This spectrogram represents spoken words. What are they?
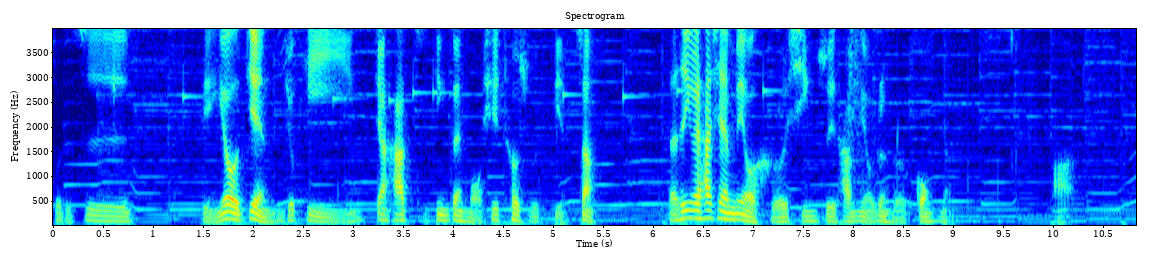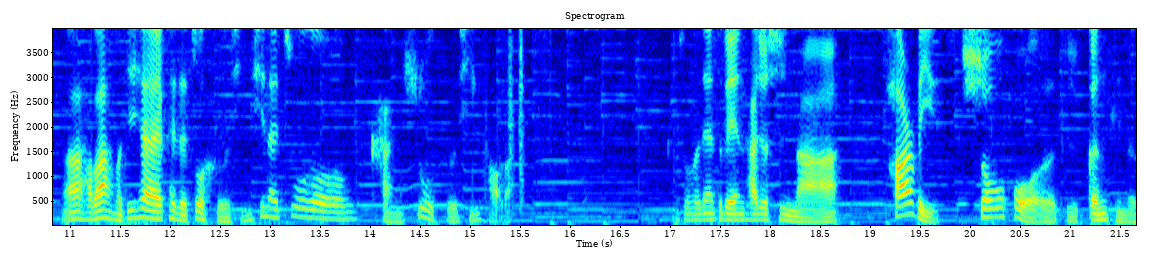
或者是点右键，你就可以将它指定在某些特殊的点上。但是因为它现在没有核心，所以它没有任何功能。啊啊，好吧，我接下来开始做核心，现在做砍树核心好了。做核心这边，它就是拿。Harvest 收获就是耕田的，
